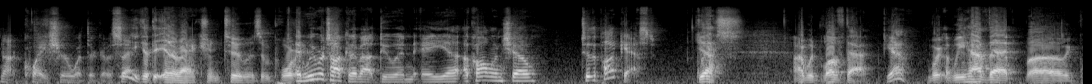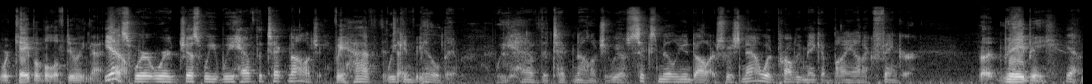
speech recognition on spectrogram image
not quite sure what they're going to say. You get the interaction too is important. And we were talking about doing a uh, a call-in show to the podcast. yes, I would love that. Yeah. We're, we have that. Uh, we're capable of doing that. Yes, now. we're, we're just we, we have the technology. we have. The we tech- can build it. We have the technology. We have six million dollars, which now would probably make a bionic finger. But maybe. Yeah,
